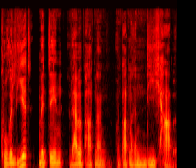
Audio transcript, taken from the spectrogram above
korreliert mit den Werbepartnern und Partnerinnen, die ich habe.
